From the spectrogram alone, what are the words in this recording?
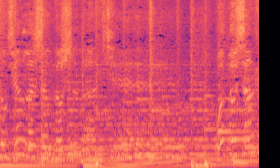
从前来想到深蓝天，我多想看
